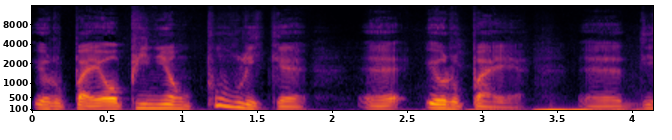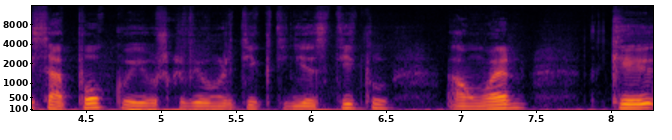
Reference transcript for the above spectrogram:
europeia, a opinião pública europeia. disse há pouco, e eu escrevi um artigo que tinha esse título, há um ano, que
